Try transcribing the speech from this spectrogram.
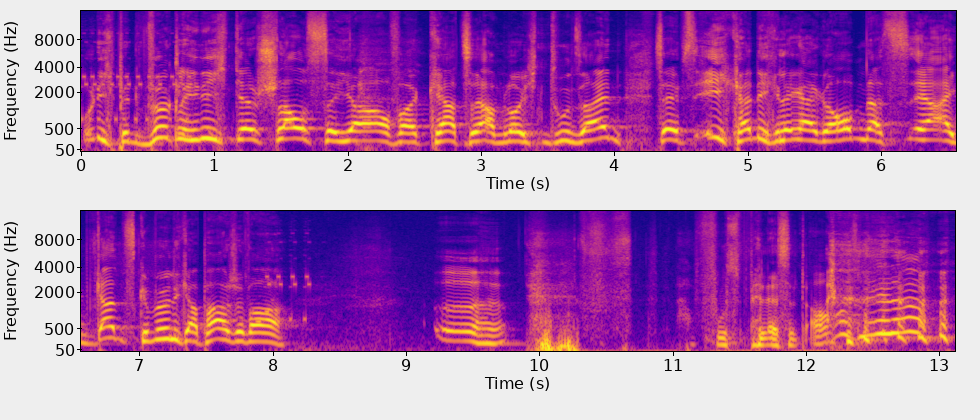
und ich bin wirklich nicht der Schlauste hier auf der Kerze am Leuchten tun sein, selbst ich kann nicht länger glauben, dass er ein ganz gewöhnlicher Page war. Äh, Fußbälle sind auch aus Leder.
